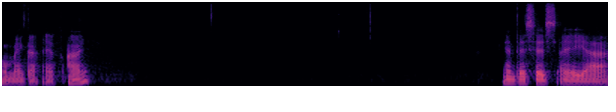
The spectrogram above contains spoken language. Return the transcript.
omega fi. And this is a, uh,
